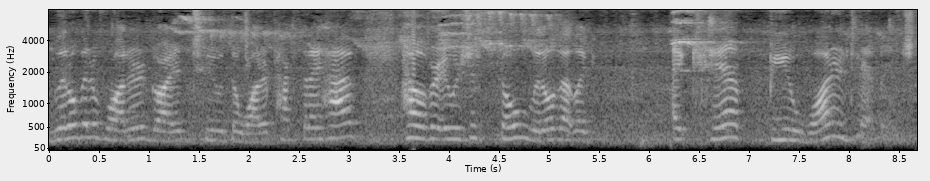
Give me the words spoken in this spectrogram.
little bit of water got into the water pack that I have. However, it was just so little that, like, I can't be water damaged.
